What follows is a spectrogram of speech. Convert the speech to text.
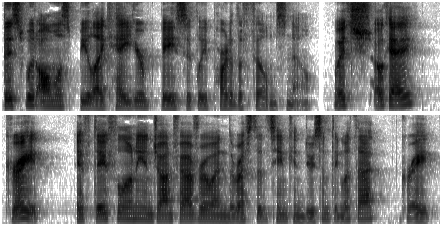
This would almost be like, hey, you're basically part of the films now. Which, okay, great. If Dave Filoni and Jon Favreau and the rest of the team can do something with that, great.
